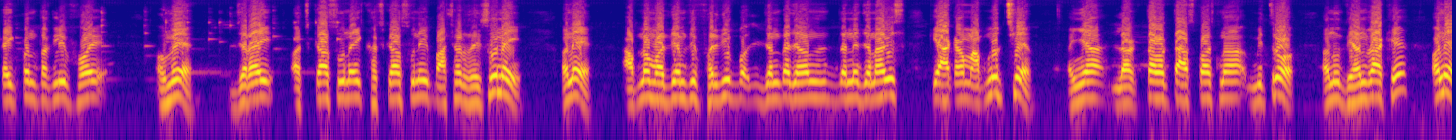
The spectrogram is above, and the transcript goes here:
કંઈક પણ તકલીફ હોય, અમે જરાય અચકાશું નહીં, ખચકાશું નહીં, પાછળ રહીશું નહીં. અને આપના માધ્યમથી ફરીથી જનતા જનાર્દનને જણાવીશ કે આ કામ આપનું જ છે. અહીંયા લાગતા વખતા આસપાસના મિત્રો આનું ધ્યાન રાખે અને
